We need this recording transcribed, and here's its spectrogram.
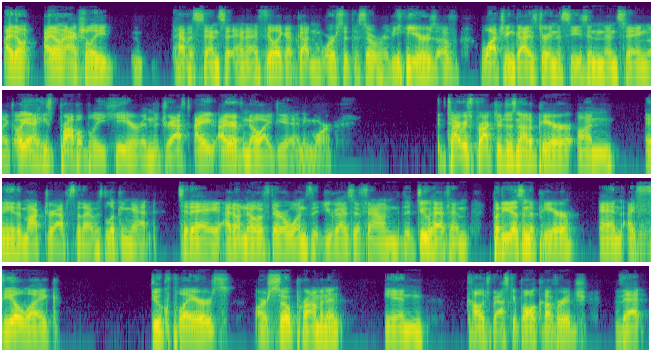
I don't, I don't actually have a sense, and I feel like I've gotten worse at this over the years of watching guys during the season and then saying like, oh yeah, he's probably here in the draft. I, I have no idea anymore. Tyrese Proctor does not appear on any of the mock drafts that I was looking at today. I don't know if there are ones that you guys have found that do have him, but he doesn't appear. And I feel like Duke players are so prominent in college basketball coverage that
